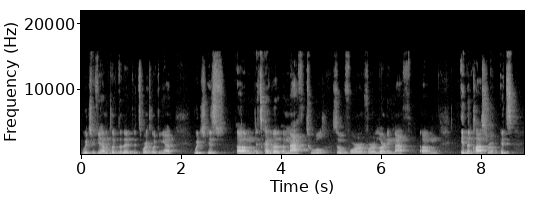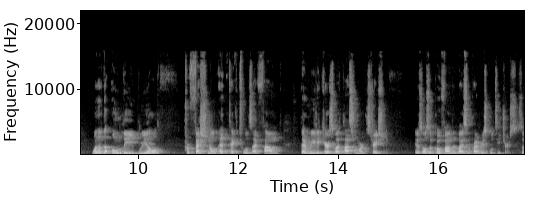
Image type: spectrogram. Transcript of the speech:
which if you haven't looked at it, it's worth looking at. Which is um, it's kind of a, a, math tool, so for for learning math. Um, in the classroom. It's one of the only real professional edtech tools I've found that really cares about classroom orchestration. It was also co-founded by some primary school teachers, so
